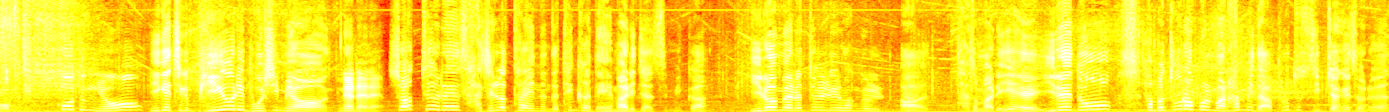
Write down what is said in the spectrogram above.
없거든요. 이게 지금 비율이 보시면 네네네. 셔틀에 사질러 타 있는데 탱크가 네 마리지 않습니까? 이러면은 뚫릴 확률 아 다섯 마리. 예, 이래도 한번 뚫어볼 만합니다. 프로토스 입장에서는.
